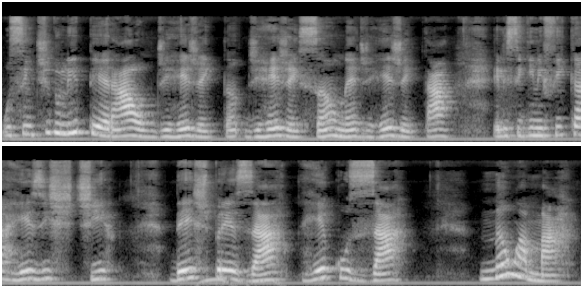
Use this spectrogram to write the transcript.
o sentido literal de, rejeita, de rejeição, né, de rejeitar, ele significa resistir, desprezar, recusar, não amar.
